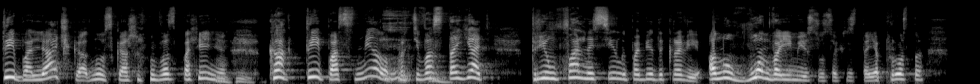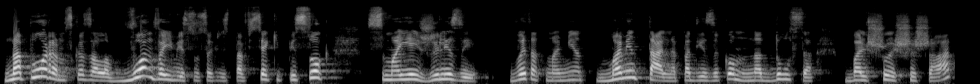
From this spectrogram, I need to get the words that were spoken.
ты, болячка, ну, скажем, воспаление, как ты посмела противостоять триумфальной силы победы крови? А ну, вон во имя Иисуса Христа. Я просто напором сказала, вон во имя Иисуса Христа, всякий песок с моей железы. В этот момент моментально под языком надулся большой шишак,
